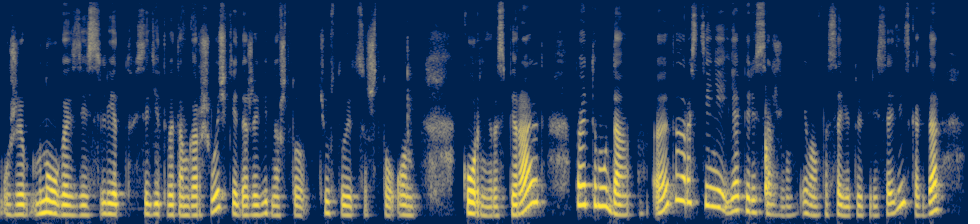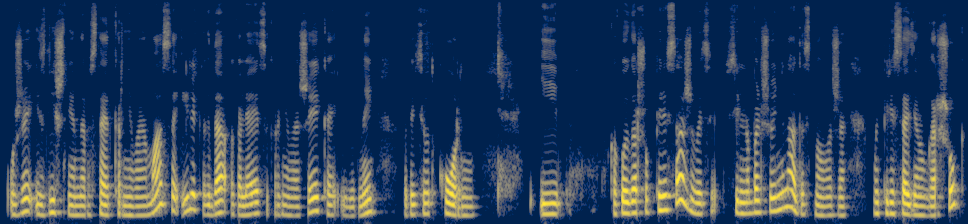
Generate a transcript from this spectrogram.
уже много здесь лет сидит в этом горшочке, и даже видно, что чувствуется, что он корни распирают. Поэтому да, это растение я пересажу. И вам посоветую пересадить, когда уже излишняя нарастает корневая масса или когда оголяется корневая шейка и видны вот эти вот корни. И в какой горшок пересаживать, сильно большой не надо снова же. Мы пересадим в горшок,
